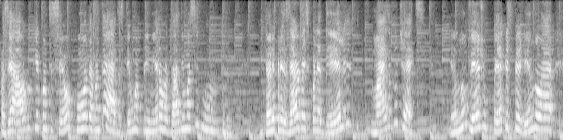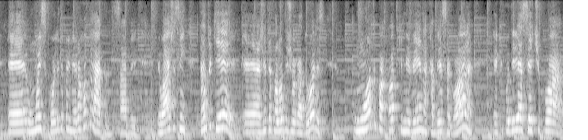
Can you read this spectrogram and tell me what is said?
Fazer algo que aconteceu com o Davante Adams. Ter uma primeira rodada e uma segunda. Então ele preserva a escolha dele, mais a do Jets. Eu não vejo o Packers perdendo a, é, uma escolha de primeira rodada, sabe? Eu acho assim, tanto que é, a gente falou de jogadores, um outro pacote que me vem na cabeça agora é que poderia ser tipo ah,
